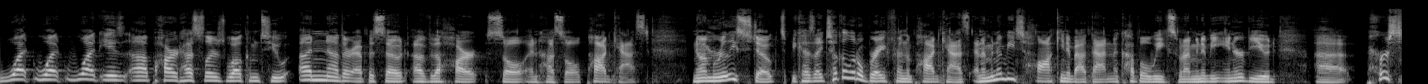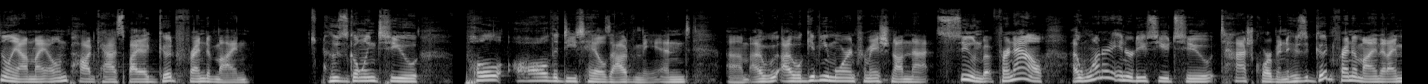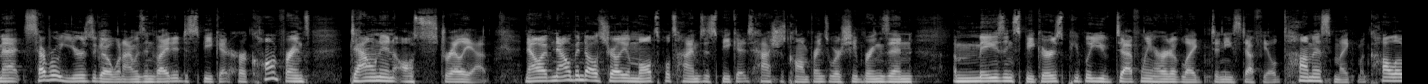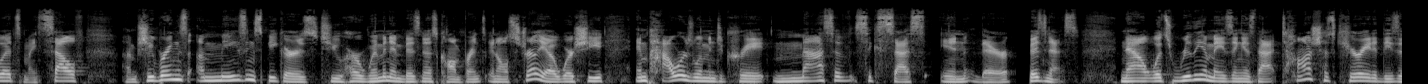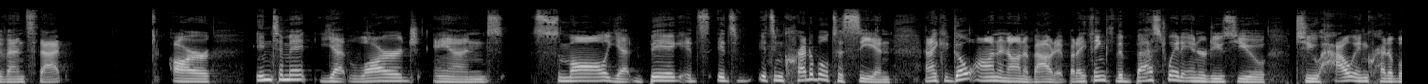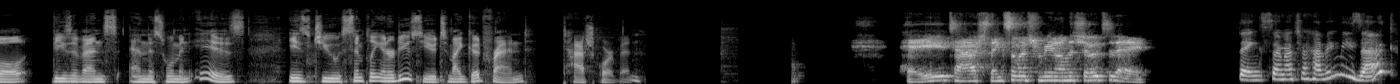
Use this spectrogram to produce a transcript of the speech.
What, what, what is up, Heart Hustlers? Welcome to another episode of the Heart, Soul, and Hustle podcast. Now, I'm really stoked because I took a little break from the podcast, and I'm going to be talking about that in a couple of weeks when I'm going to be interviewed uh, personally on my own podcast by a good friend of mine who's going to pull all the details out of me. And um, I, w- I will give you more information on that soon. But for now, I wanted to introduce you to Tash Corbin, who's a good friend of mine that I met several years ago when I was invited to speak at her conference down in Australia. Now, I've now been to Australia multiple times to speak at Tash's conference, where she brings in amazing speakers, people you've definitely heard of, like Denise Duffield Thomas, Mike Michalowicz, myself. Um, she brings amazing speakers to her Women in Business conference in Australia, where she empowers women to create massive success in their business. Now, what's really amazing is that Tash has curated these events that are intimate yet large and small yet big. It's it's it's incredible to see and and I could go on and on about it, but I think the best way to introduce you to how incredible these events and this woman is is to simply introduce you to my good friend Tash Corbin. Hey Tash, thanks so much for being on the show today. Thanks so much for having me, Zach.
